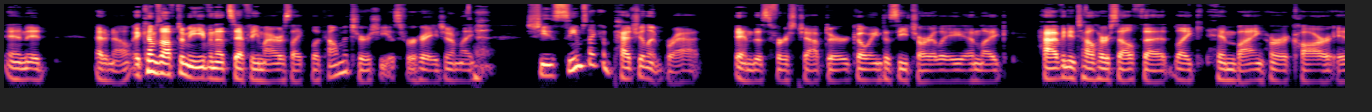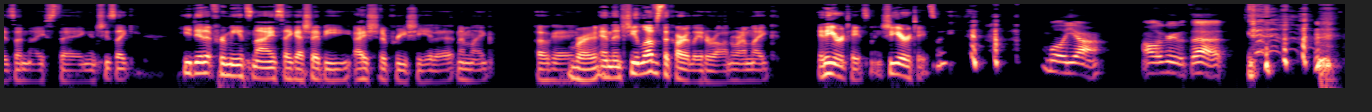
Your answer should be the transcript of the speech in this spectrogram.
and it, I don't know, it comes off to me even that Stephenie Meyer's like, look how mature she is for her age, and I'm like, she seems like a petulant brat in this first chapter, going to see Charlie and like having to tell herself that like him buying her a car is a nice thing, and she's like, he did it for me, it's nice. I guess I be I should appreciate it, and I'm like. Okay. Right. And then she loves the car later on, where I'm like, It irritates me. She irritates me. Well, yeah, I'll agree with that.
